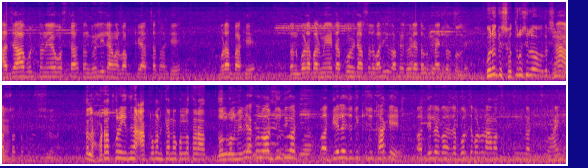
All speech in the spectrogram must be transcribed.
আর যা বলতো এই অবস্থা। তখন ধরলিলে আমার বাপকে আচ্ছা থাকে বড়াব্বাকে। তখন বড়াব্বার মেয়েটা কহিতে আসলে বাড়ি ওকে ধরে তখন মাইর ধর করলে। কোনো কি শত্রু ছিল ওদের না শত্রু কিছু ছিল না। তাহলে হঠাৎ করে এই আক্রমণ কেন করল তারা দলবল মিলে? এখন ওর যদি দিলে যদি কিছু থাকে আর দিলের বলতে পারব না আমার সাথে আর কিছু হয়নি।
